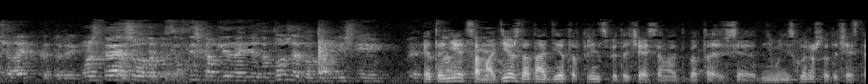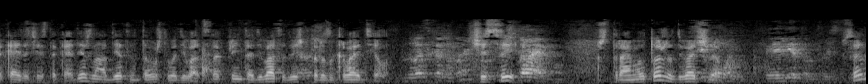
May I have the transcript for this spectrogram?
человека, который... Можно сказать, что, допустим, слишком длинная одежда тоже это там лишний... Это не сама одежда, она одета, в принципе, это часть, она вся, не- мы не говорим, что это часть такая, это часть такая. Одежда, она одета для того, чтобы одеваться. Так принято одеваться, это вещь, которая закрывает тело. Давайте скажем, знаешь, Часы. Штрайму. Штраймову тоже одевает шляпу. Летом, то есть.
